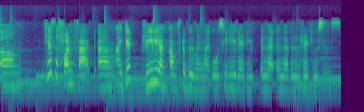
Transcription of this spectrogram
Um, here's a fun fact um, I get really uncomfortable when my OCD redu- le- level reduces.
